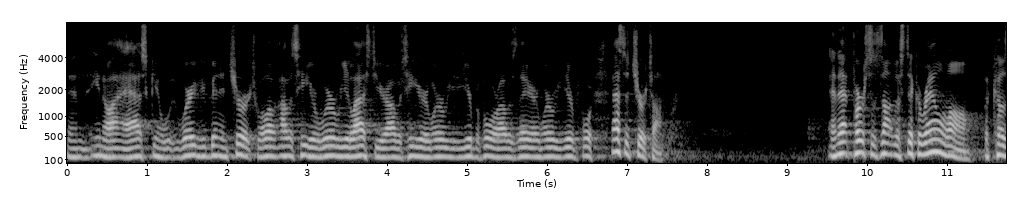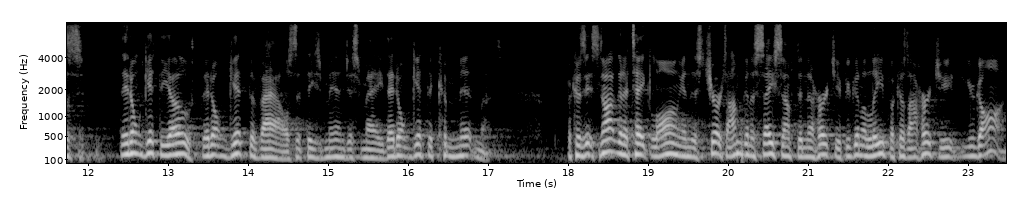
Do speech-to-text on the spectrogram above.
and, you know, I ask, you know, where have you been in church? Well, I was here. Where were you last year? I was here. And where were you the year before? I was there. And where were you the year before? That's a church hopper. And that person's not going to stick around long because they don't get the oath. They don't get the vows that these men just made. They don't get the commitment. Because it's not going to take long in this church. I'm going to say something to hurt you. If you're going to leave because I hurt you, you're gone.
